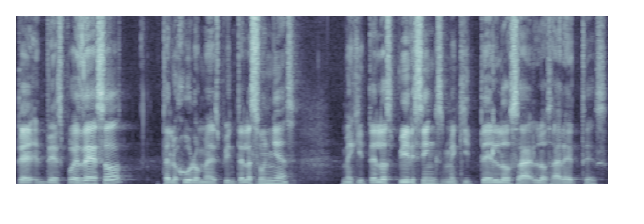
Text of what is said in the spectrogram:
después de eso, te lo juro, me despinté las uñas, me quité los piercings, me quité los, los aretes.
